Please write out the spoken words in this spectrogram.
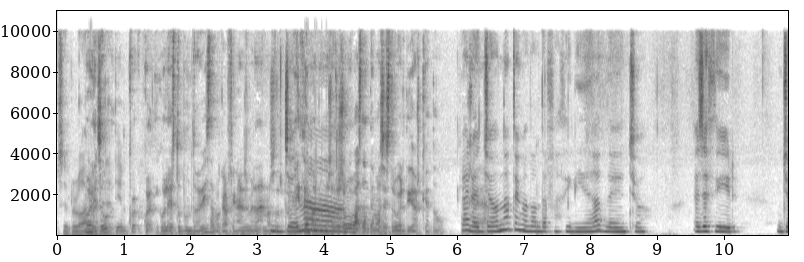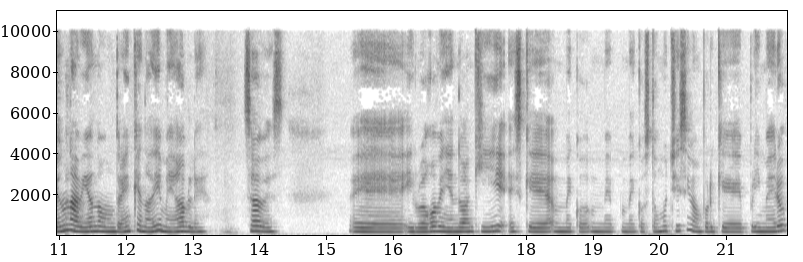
se prolongan Bueno, ¿y más en el tiempo. ¿Cu- cu- ¿Y cuál es tu punto de vista? Porque al final es verdad, nosotros, dice Manu, nosotros somos bastante más extrovertidos que tú. Claro, yo no tengo tanta facilidad, de hecho. Es decir, yo en un avión o un tren que nadie me hable, ¿sabes? Eh, y luego viniendo aquí es que me, me, me costó muchísimo porque primero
